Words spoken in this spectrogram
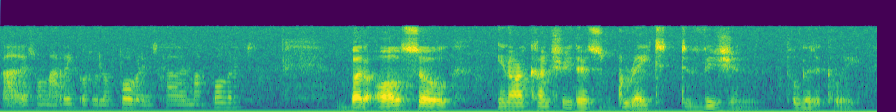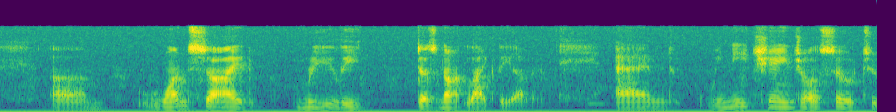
cada vez son más ricos y los pobres cada vez más pobres, but also in our country there's great division politically. Um, one side really does not like the other, and we need change also to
